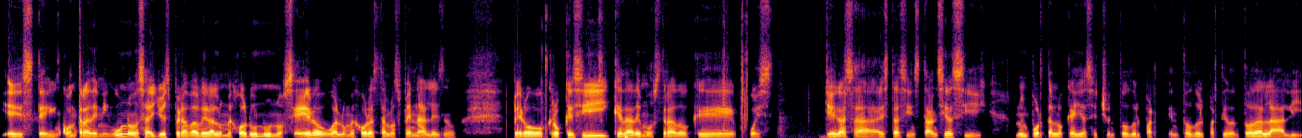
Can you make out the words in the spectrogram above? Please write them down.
este, en contra de ninguno. O sea, yo esperaba ver a lo mejor un 1-0 o a lo mejor hasta los penales, ¿no? Pero creo que sí queda demostrado que pues llegas a estas instancias y no importa lo que hayas hecho en todo el en todo el partido, en toda la li-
